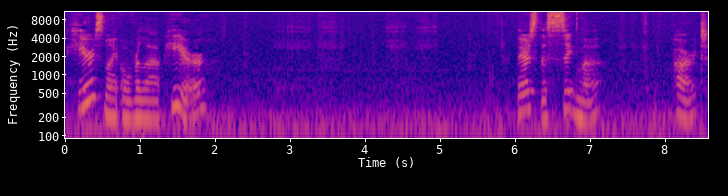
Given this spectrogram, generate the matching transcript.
here's my overlap here. There's the sigma part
